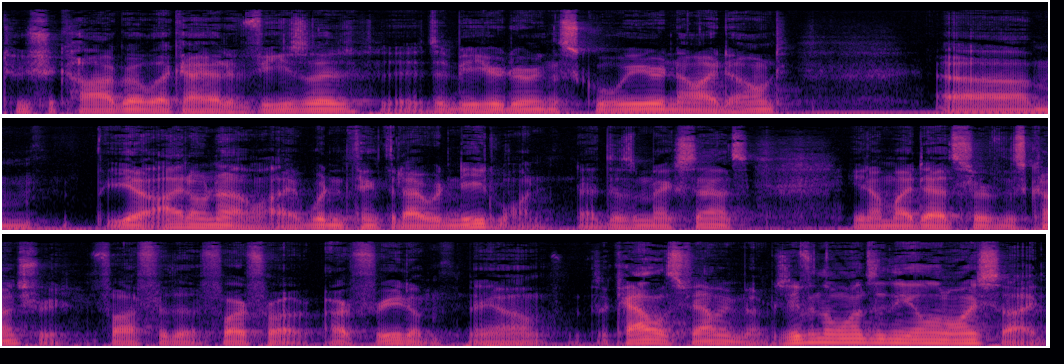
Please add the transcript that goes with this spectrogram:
to Chicago? Like I had a visa to be here during the school year. No, I don't. Um, know, I don't know. I wouldn't think that I would need one. That doesn't make sense. You know, my dad served this country, fought for the fought for our, freedom. You know, the countless family members, even the ones in the Illinois side,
